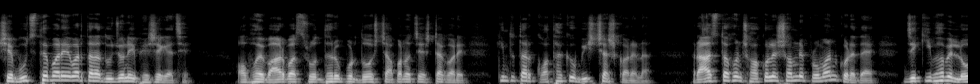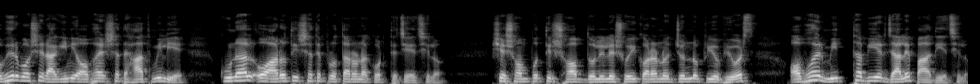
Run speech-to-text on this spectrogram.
সে বুঝতে পারে এবার তারা দুজনেই ভেসে গেছে। অভয় বারবার শ্রদ্ধার উপর দোষ চাপানোর চেষ্টা করে, কিন্তু তার কথা কেউ বিশ্বাস করে না। রাজ তখন সকলের সামনে প্রমাণ করে দেয় যে কীভাবে লোভের বসে রাগিনী অভয়ের সাথে হাত মিলিয়ে কুণাল ও আরতির সাথে প্রতারণা করতে চেয়েছিল। সে সম্পত্তির সব দলিলে সই করানোর জন্য প্রিয় ভিউয়ার্স, অভয়ের মিথ্যা বিয়ের জালে পা দিয়েছিল।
